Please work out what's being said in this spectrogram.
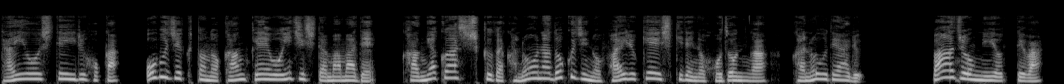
対応しているほか、オブジェクトの関係を維持したままで、可逆圧縮が可能な独自のファイル形式での保存が可能である。バージョンによっては、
